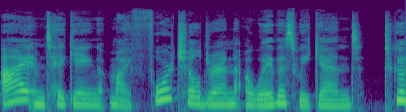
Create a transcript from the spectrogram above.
I am taking my four children away this weekend to go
